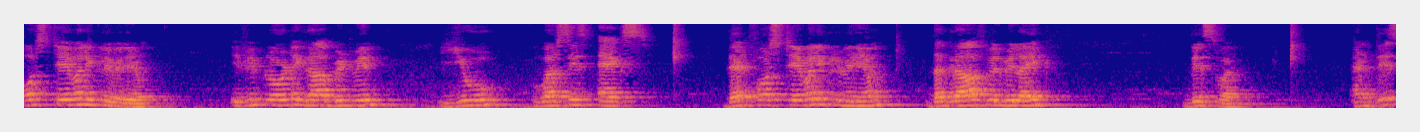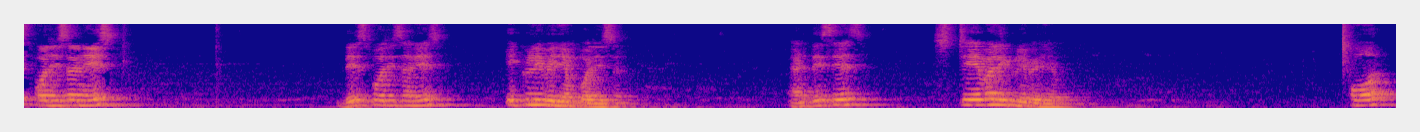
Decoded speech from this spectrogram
for stable equilibrium, if we plot a graph between u versus x, then for stable equilibrium, the graph will be like this one. And this position is this position is equilibrium position. And this is stable equilibrium. For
